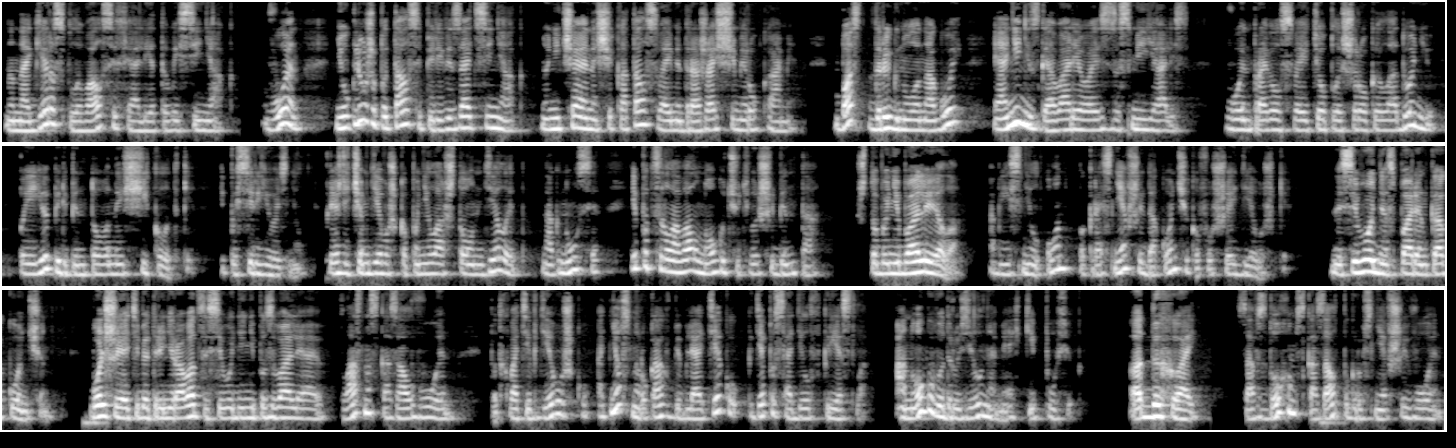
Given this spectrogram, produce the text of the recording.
На ноге расплывался фиолетовый синяк. Воин неуклюже пытался перевязать синяк, но нечаянно щекотал своими дрожащими руками. Баст дрыгнула ногой, и они, не сговариваясь, засмеялись. Воин провел своей теплой широкой ладонью по ее перебинтованной щиколотке и посерьезнел. Прежде чем девушка поняла, что он делает, нагнулся и поцеловал ногу чуть выше бинта. «Чтобы не болело», — объяснил он, покрасневший до кончиков ушей девушки. «На сегодня спарринг окончен. Больше я тебе тренироваться сегодня не позволяю», — властно сказал воин. Подхватив девушку, отнес на руках в библиотеку, где посадил в кресло, а ногу водрузил на мягкий пуфик. «Отдыхай», — со вздохом сказал погрустневший воин.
